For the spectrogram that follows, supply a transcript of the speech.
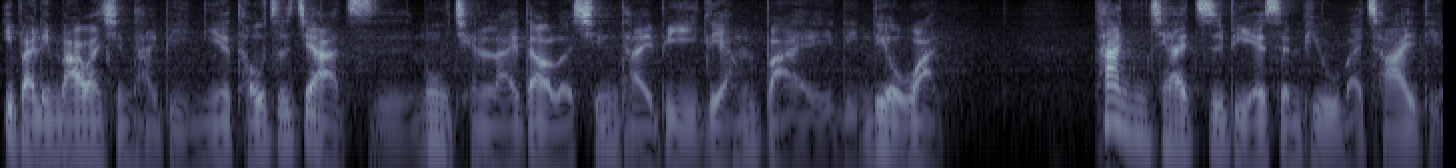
一百零八万新台币。你的投资价值目前来到了新台币两百零六万，看起来只比 S&P 五百差一点。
